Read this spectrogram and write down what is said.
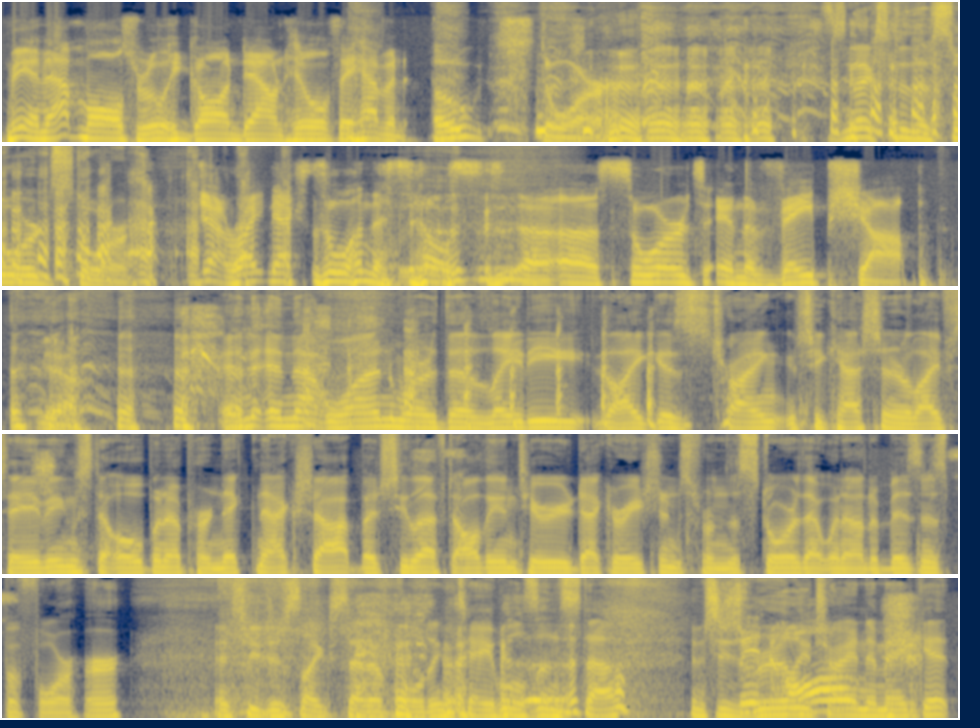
man, that mall's really gone downhill if they have an oat store. It's next to the sword store. yeah, right next to the one that sells uh, uh, swords and the vape shop. Yeah, and and that one where the lady like is trying, she cashed in her life savings to open up her knickknack shop, but she left all the interior decorations from the store that went out of business before her, and she just like set up folding tables and stuff, and she's really all- trying to make it.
